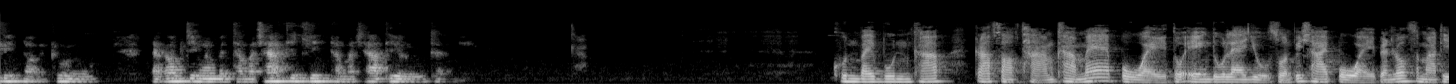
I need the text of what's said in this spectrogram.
คิดเราเป็นผู้รู้ แต่ความจริงมันเป็นธรรมชาติที่คิดธรรมชาติที่รู้เท่านั้นเองคุณใบบุญครับกราบสอบถามค่ะแม่ป่วย ตัวเองดูแลอยู่ส่วนพี่ชายป่วย เป็นโรคสมาธิ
